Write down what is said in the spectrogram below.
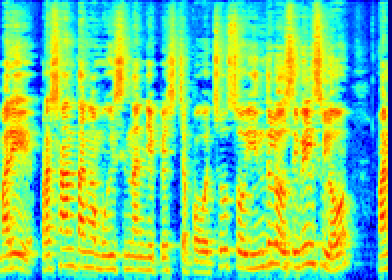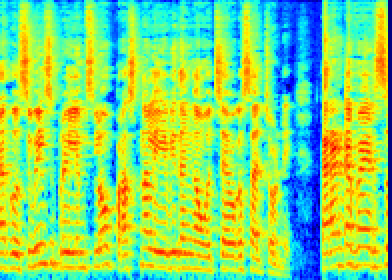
మరి ప్రశాంతంగా ముగిసిందని చెప్పేసి చెప్పవచ్చు. సో ఇందులో సివిల్స్లో మనకు సివిల్స్ ప్రిలిమ్స్లో ప్రశ్నలు ఏ విధంగా వచ్చాయి ఒకసారి చూడండి. కరెంట్ అఫైర్స్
